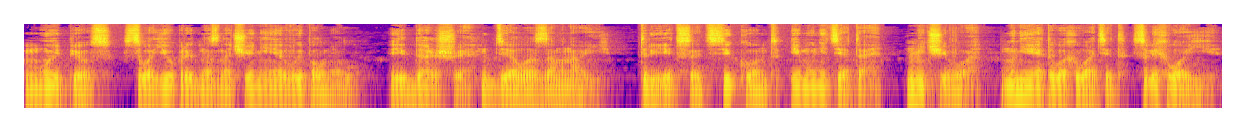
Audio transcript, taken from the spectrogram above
мой пес свое предназначение выполнил. И дальше дело за мной. 30 секунд иммунитета. Ничего, мне этого хватит с лихвой.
